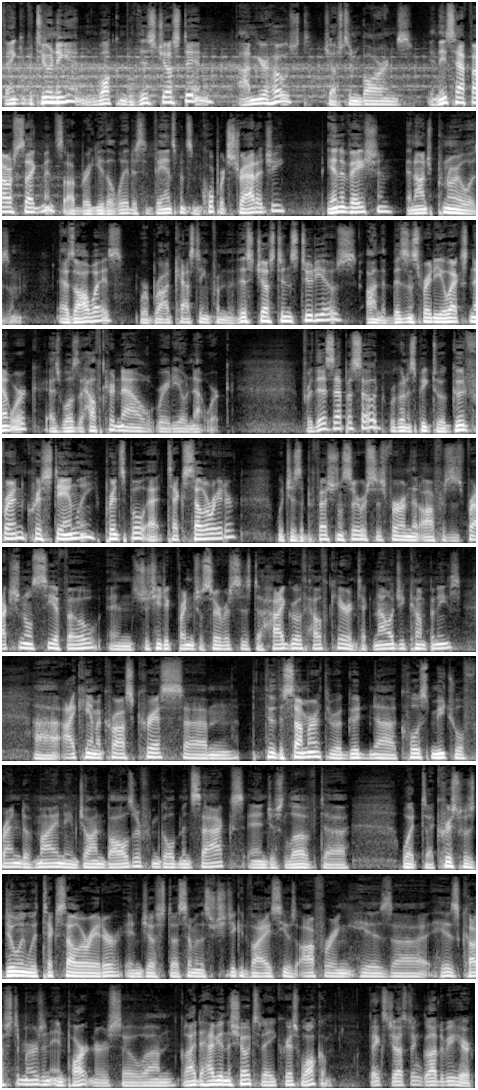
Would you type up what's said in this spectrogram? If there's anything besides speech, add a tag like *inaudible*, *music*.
Thank you for tuning in. Welcome to This Just In. I'm your host, Justin Barnes. In these half hour segments, I'll bring you the latest advancements in corporate strategy, innovation, and entrepreneurialism. As always, we're broadcasting from the This Just In studios on the Business Radio X network, as well as the Healthcare Now radio network. For this episode, we're going to speak to a good friend, Chris Stanley, principal at Techcelerator, which is a professional services firm that offers fractional CFO and strategic financial services to high growth healthcare and technology companies. Uh, I came across Chris um, through the summer through a good, uh, close mutual friend of mine named John Balzer from Goldman Sachs, and just loved uh, what uh, Chris was doing with Techcelerator and just uh, some of the strategic advice he was offering his uh, his customers and, and partners. So um, glad to have you on the show today, Chris. Welcome. Thanks, Justin. Glad to be here.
